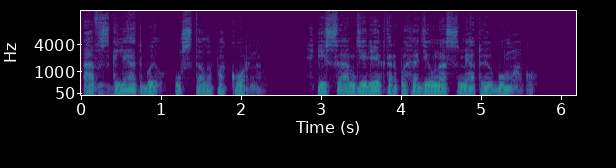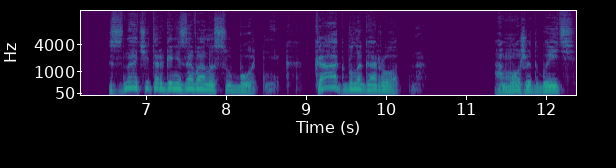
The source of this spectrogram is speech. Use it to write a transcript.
А взгляд был устало покорным, и сам директор походил на смятую бумагу. Значит, организовала субботник. Как благородно! А может быть,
